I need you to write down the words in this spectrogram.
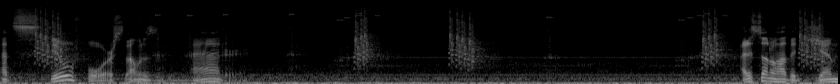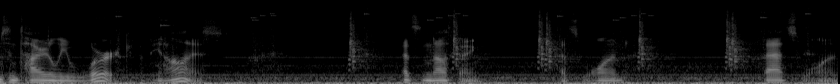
That's still four, so that one doesn't matter. I just don't know how the gems entirely work, if I'm being honest. That's nothing. That's one. That's one.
